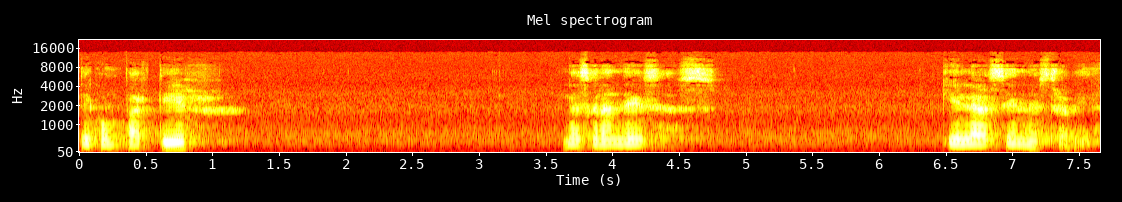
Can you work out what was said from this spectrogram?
de compartir las grandezas que Él hace en nuestra vida.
